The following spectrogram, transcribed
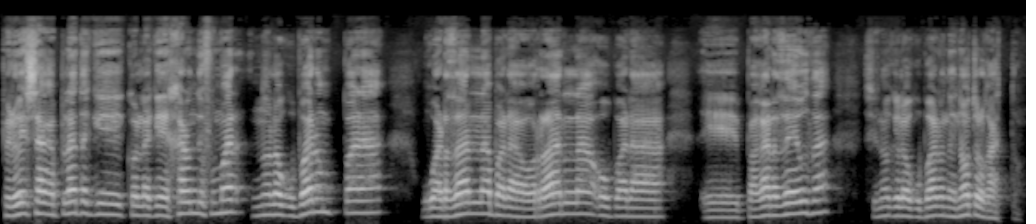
pero esa plata que con la que dejaron de fumar no la ocuparon para guardarla, para ahorrarla o para eh, pagar deuda, sino que lo ocuparon en otro gasto.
